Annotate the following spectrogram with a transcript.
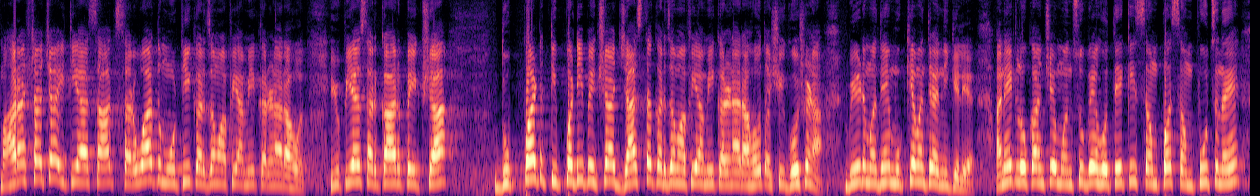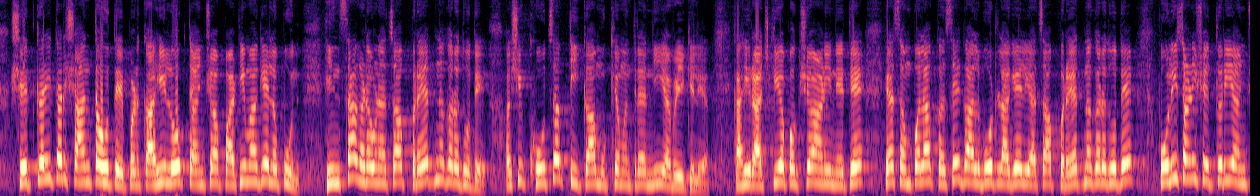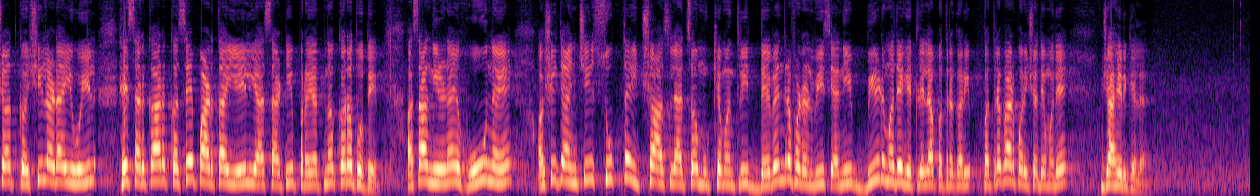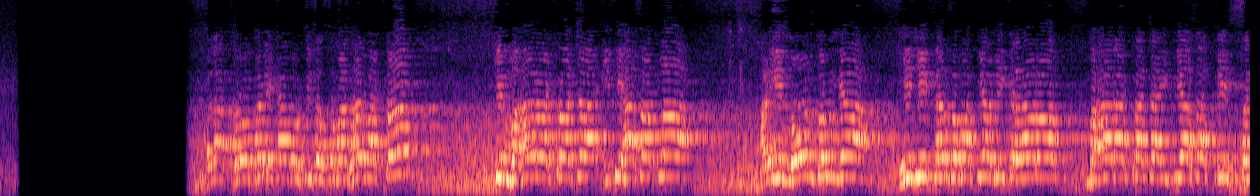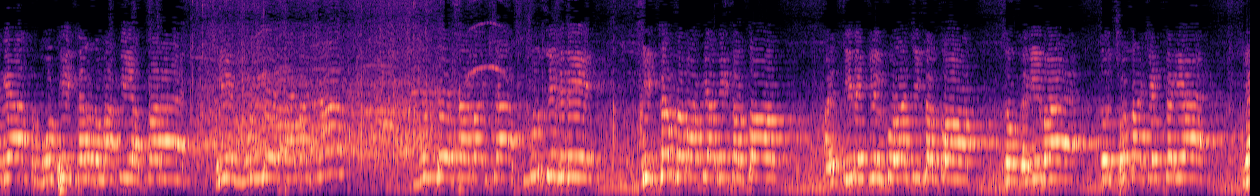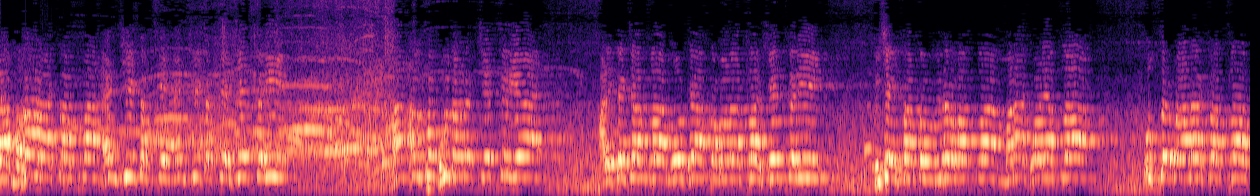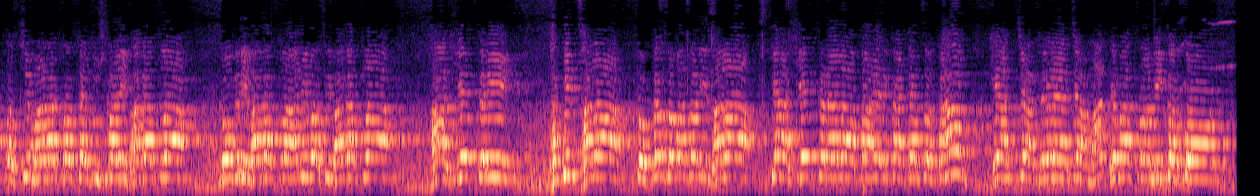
महाराष्ट्राच्या इतिहासात सर्वात मोठी कर्जमाफी आम्ही करणार आहोत. यू पी ए सरकारपेक्षा दुप्पट तिप्पटीपेक्षा जास्त कर्जमाफी आम्ही करणार आहोत अशी घोषणा बीडमध्ये मुख्यमंत्र्यांनी केली आहे. अनेक लोकांचे मनसुबे होते की संप संपूच नये. शेतकरी तर शांत होते पण काही लोक त्यांच्या पाठीमागे लपून हिंसा घडवण्याचा प्रयत्न करत होते अशी खोचक टीका मुख्यमंत्र्यांनी यावेळी केली आहे. काही राजकीय पक्ष आणि नेते या संपला कसे गालबोट लागेल याचा प्रयत्न करत होते. पोलीस आणि शेतकरी यांच्यात कशी लढाई होईल हे सरकार कसे पाडता येईल यासाठी प्रयत्न करत होते. असा निर्णय होऊ नये अशी त्यांची सुप्त इच्छा असल्याचं मुख्यमंत्री देवेंद्र फडणवीस यांनी बीडमध्ये घेतलेल्या पत्रकारी पत्रकार परिषदेमध्ये जाहीर केलं मला खरोखर एका गोष्टीचं समाधान वाटतं की महाराष्ट्राच्या इतिहासातला आणि नोंद करून घ्या ही जी कर्जमाफी आम्ही करणार आहोत महाराष्ट्राच्या इतिहासातली सगळ्यात मोठी कर्जमाफी असणार आहे. ही मुंडे साहेबांच्या मुंडे साहेबांच्या स्मृतीदिनी ही कर्जमाफी आम्ही करतो आणि ती देखील कोणाची करतो जो गरीब आहे जो छोटा शेतकरी आहे या महाराष्ट्रातला ऐंशी टक्के ऐंशी टक्के शेतकरी. हा अल्पभूधारक शेतकरी आहे. आणि त्याच्यातला मोठ्या प्रमाणातला शेतकरी विशेषतः तो विदर्भातला मराठवाड्यातला उत्तर भागातला पश्चिम महाराष्ट्रातल्या दुष्काळी भागातला डोंगरी भागातला आदिवासी भागातला हा शेतकरी थकीत झाला तो कर्जबाजारी झाला त्या शेतकऱ्याला बाहेर काढण्याचं काम हे आजच्या निर्णयाच्या माध्यमातून आम्ही करतो.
